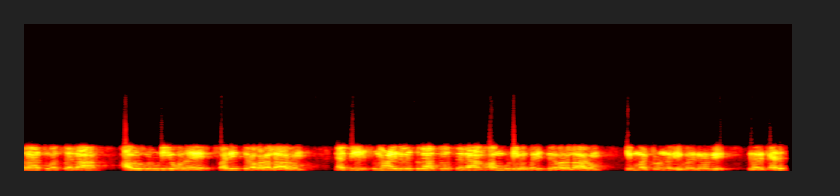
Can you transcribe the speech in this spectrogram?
சலாத்து வசலாம் அவர்களுடைய ஒரு சரித்திர வரலாறும் நபி இஸ்மாயில் அலி வசலாம் அவங்களுடைய ஒரு சரித்திர வரலாறும் இம்மற்றும் நிறைவு பெறுகிறது இதற்கு அடுத்து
